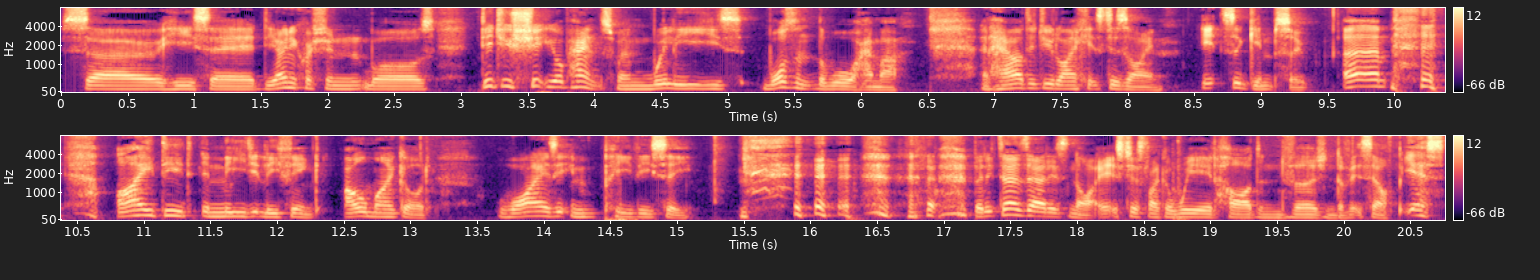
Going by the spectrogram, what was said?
So he said the only question was Did you shit your pants when Willie's wasn't the Warhammer? And how did you like its design? It's a gimp suit. Um, I did immediately think, oh my god, why is it in PVC? but it turns out it's not. It's just like a weird, hardened version of itself. But yes,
